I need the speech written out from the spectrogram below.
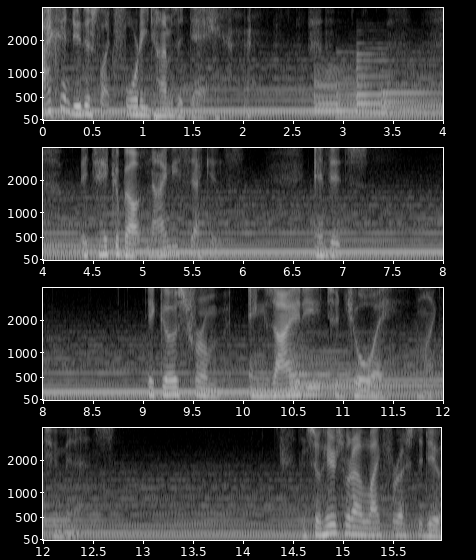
I can do this like 40 times a day. they take about 90 seconds and it's it goes from anxiety to joy in like 2 minutes. And so here's what I'd like for us to do.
